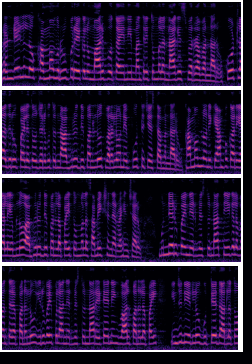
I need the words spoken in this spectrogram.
రెండేళ్ళలో ఖమ్మం రూపురేఖలు మారిపోతాయని మంత్రి తుమ్మల నాగేశ్వరరావు అన్నారు. కోట్లాది రూపాయలతో జరుగుతున్న అభివృద్ధి పనులు త్వరలోనే పూర్తి చేస్తామన్నారు. ఖమ్మంలోని క్యాంపు కార్యాలయంలో అభివృద్ధి పనులపై తుమ్మల సమీక్ష నిర్వహించారు. మున్నేరుపై నిర్మిస్తున్న తీగల వంతెన పనులు ఇరువైపులా నిర్మిస్తున్న రిటైనింగ్ వాల్ పనులపై ఇంజనీర్లు గుత్తేదారులతో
